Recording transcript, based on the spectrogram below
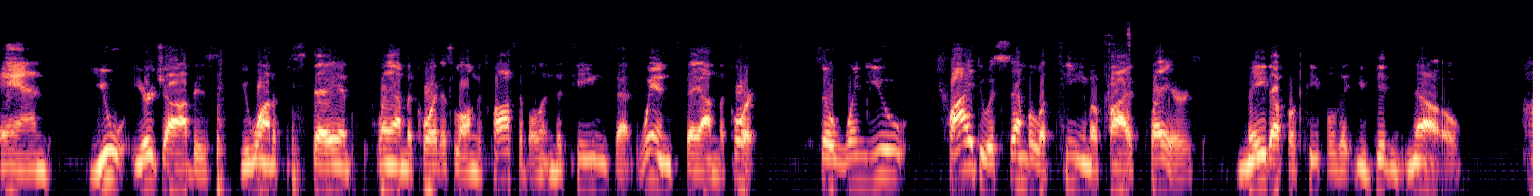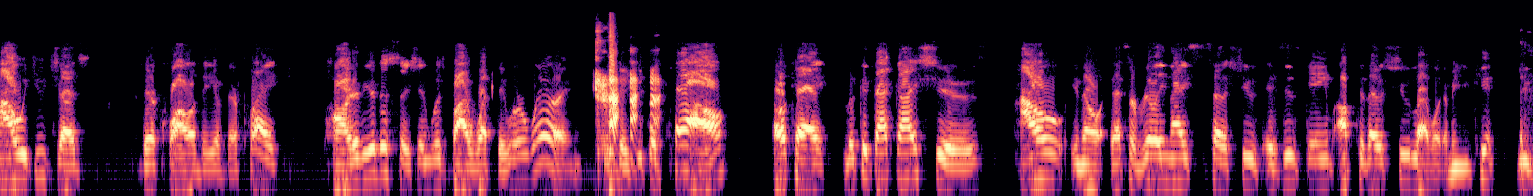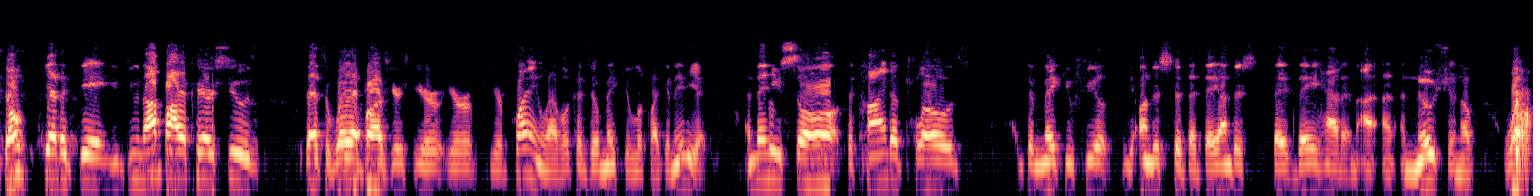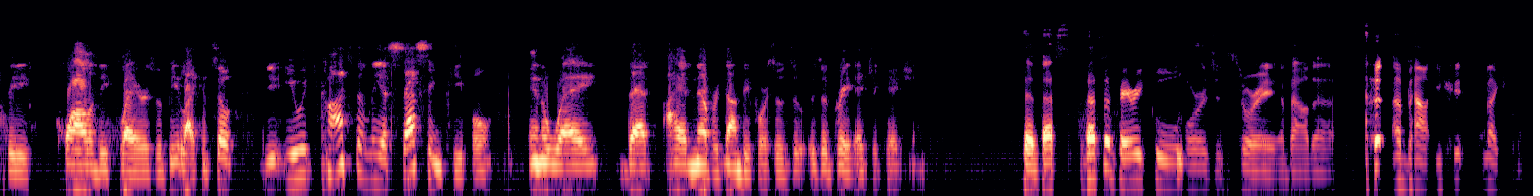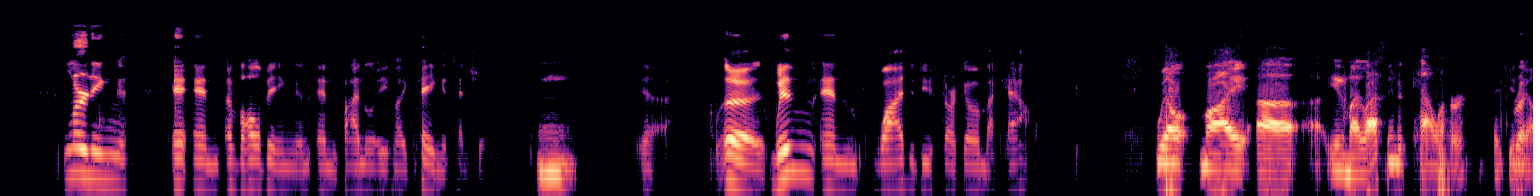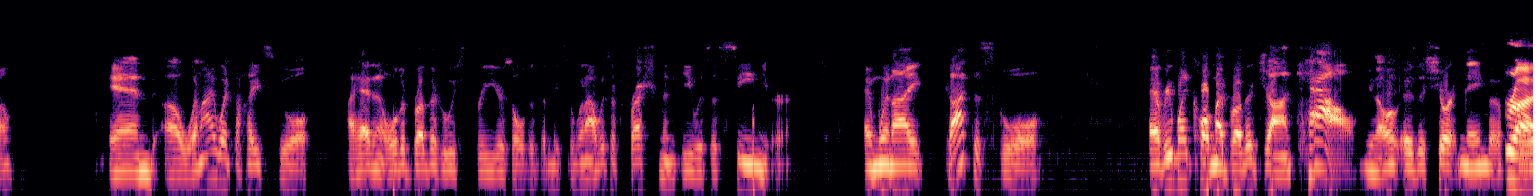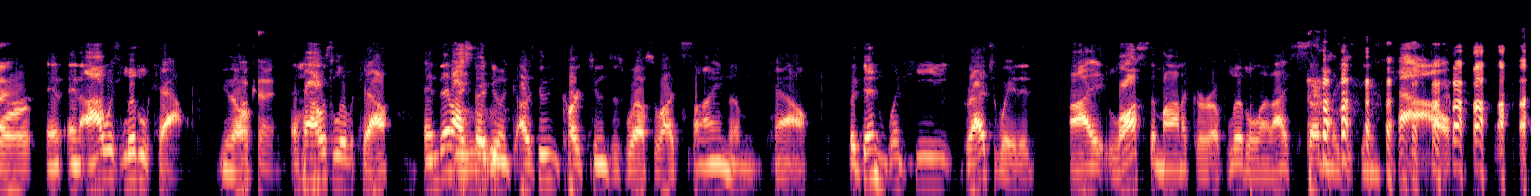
And you your job is you want to stay and play on the court as long as possible and the teams that win stay on the court. So when you try to assemble a team of 5 players made up of people that you didn't know, how would you judge their quality of their play? part of your decision was by what they were wearing. Because you could tell okay look at that guy's shoes. How you know that's a really nice set of shoes. Is his game up to those shoe level? I mean you can't you don't get a game you do not buy a pair of shoes that's way above your your your your playing level because it'll make you look like an idiot. And then you saw the kind of clothes to make you feel understood that they understood they, they had an, a, a notion of what the quality players would be like and so you, you were constantly assessing people in a way that I had never done before. So it was, a, it was a great education. Man, that's that's a very cool origin story about uh about like learning and, and evolving and, and finally like paying attention. Mm. Yeah. Uh, when and why did you start going by Cal? Well, my uh, you know my last name is Kallaugher, as you Right. know, and uh, when I went to high school, I had an older brother who was three years older than me. So when I was a freshman, he was a senior. And when I got to school, everyone called my brother John Cal, you know, as a short name for, Right. and, and I was Little Cal, you know. Okay. I was Little Cal. And then I started doing, I was doing cartoons as well, so I'd sign them Cal. But then when he graduated, I lost the moniker of Little and I suddenly became Cal.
